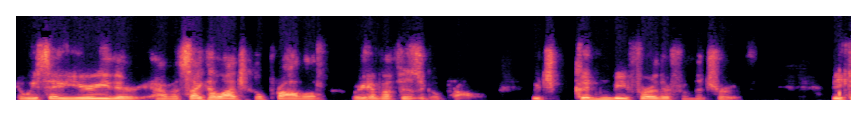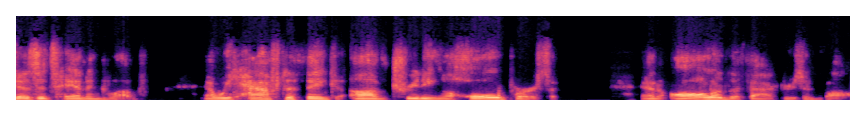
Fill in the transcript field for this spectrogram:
And we say you either have a psychological problem or you have a physical problem, which couldn't be further from the truth because it's hand in glove. And we have to think of treating a whole person and all of the factors involved.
